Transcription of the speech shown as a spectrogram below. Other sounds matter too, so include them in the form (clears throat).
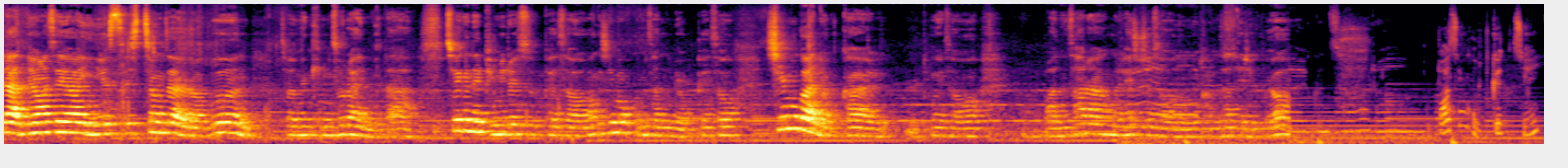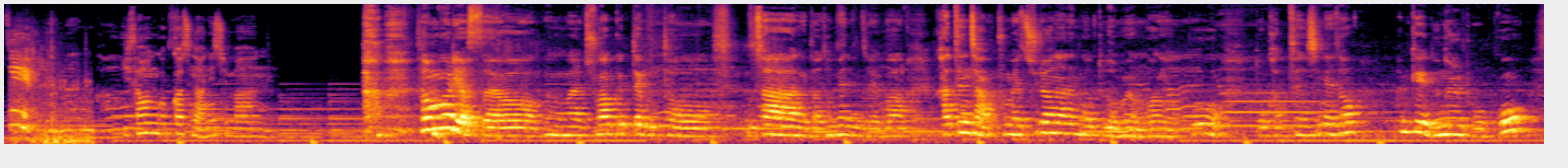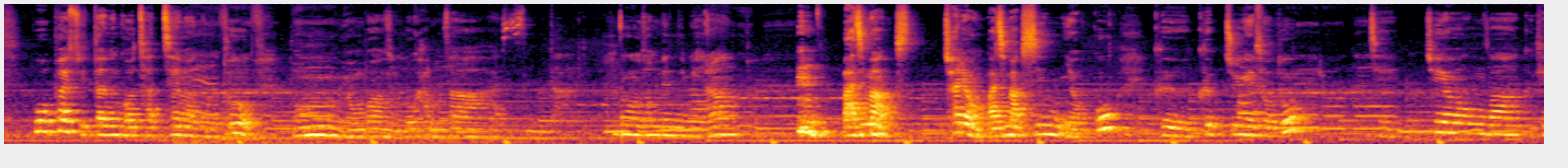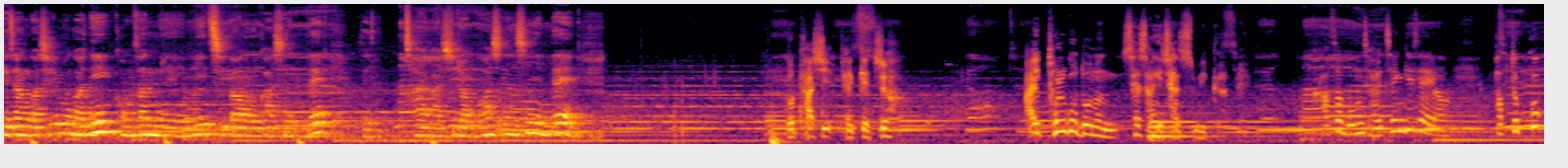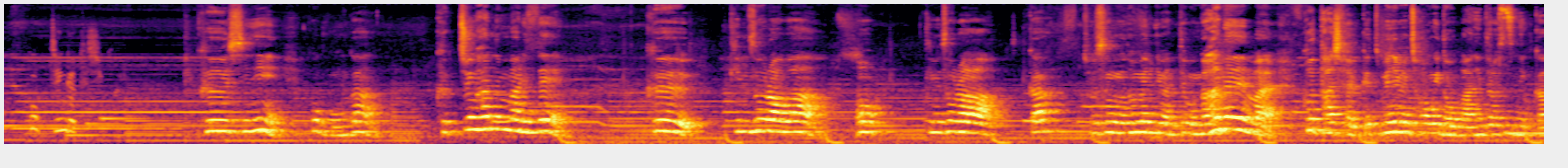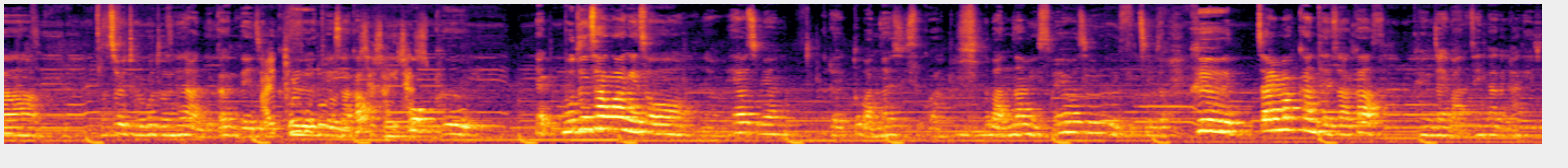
네, 안녕하세요. 이뉴스 시청자 여러분. 저는 김소라입니다. 최근에 비밀의 숲에서 황신목 검사님 옆에서 실무관 역할을 통해서 많은 사랑을 해주셔서 너무 감사드리고요. 빠진 거 없겠지? 이상한 것까진 아니지만 (laughs) 선물이었어요. 정말 중학교 때부터 우상이던 선배님들과 같은 작품에 출연하는 것도 너무 영광이었고 또 같은 씬에서 함께 눈을 보고 호흡할 수 있다는 것 자체만으로도 너무 영광이고 감사했습니다. 홍우 선배님이랑 (clears throat) 마지막 촬영, 마지막 씬이었고 그 극 중에서도 이제 최영과 그 계장과 실무관이 검사님이 지방 가시는데 잘 가시라고 하시는 씬인데 또 다시 뵙겠죠? 아이 돌고 도는 세상이지 않습니까? 가서 몸 잘 챙기세요. 밥도 꼭꼭 챙겨 드시고요. 그 씬이 꼭 뭔가 극중 하는 말인데 그 김소라와 어 김소라가 조승우 선배님한테 뭔가 하는 말 그거 다시 뵙겠죠 왜냐면 정이 너무 많이 들었으니까 어차피 돌고 도는 애 아닐까 근데 이제 아이, 그 대사가 세상이지 꼭 않습니까? 그 그냥 모든 상황에서 헤어지면 그래 또 만날 수 있을 거야. 또 만남이 있으면 헤어짐도 있겠지. 그래서 그 짤막한 대사가 굉장히 많은 생각을 하게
